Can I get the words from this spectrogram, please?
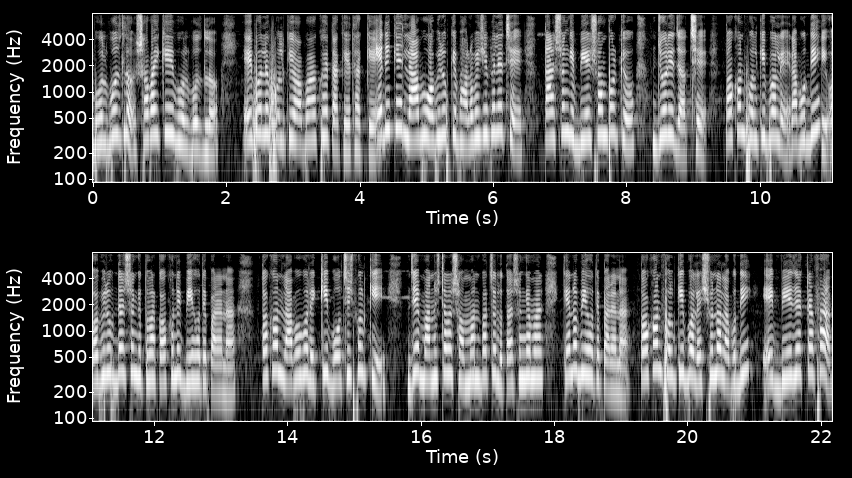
ভুল বুঝলো? সবাইকেই ভুল বুঝলো। এই বলে ফুলকি অবাক হয়ে তাকিয়ে থাকে। এদিকে লাবু অবিরূপকে ভালোবেসে ফেলেছে, তার সঙ্গে বিয়ের সম্পর্কেও জড়িয়ে যাচ্ছে। তখন ফুলকি বলে রাবুদি অবিরূপদার সঙ্গে তোমার কখনোই বিয়ে হতে পারে না। তখন লাবু বলে, কি বলছিস ফুলকি? যে মানুষটা আমার সম্মান বাঁচালো তার সঙ্গে আমার কেন বিয়ে হতে পারে না? তখন ফুলকি বলে, শুনো লাবুদি, এই বিয়ে যে একটা ফাঁদ,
